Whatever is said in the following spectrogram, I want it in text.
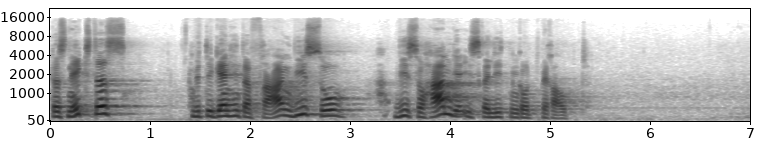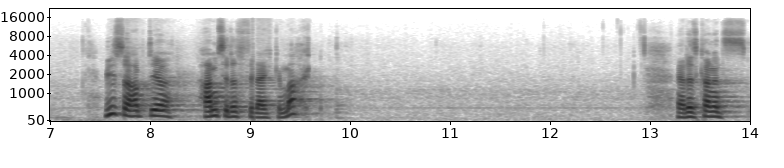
Das nächstes würde ich gerne hinterfragen, wieso, wieso haben die Israeliten Gott beraubt? Wieso habt ihr, haben sie das vielleicht gemacht? Ja, das kann jetzt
